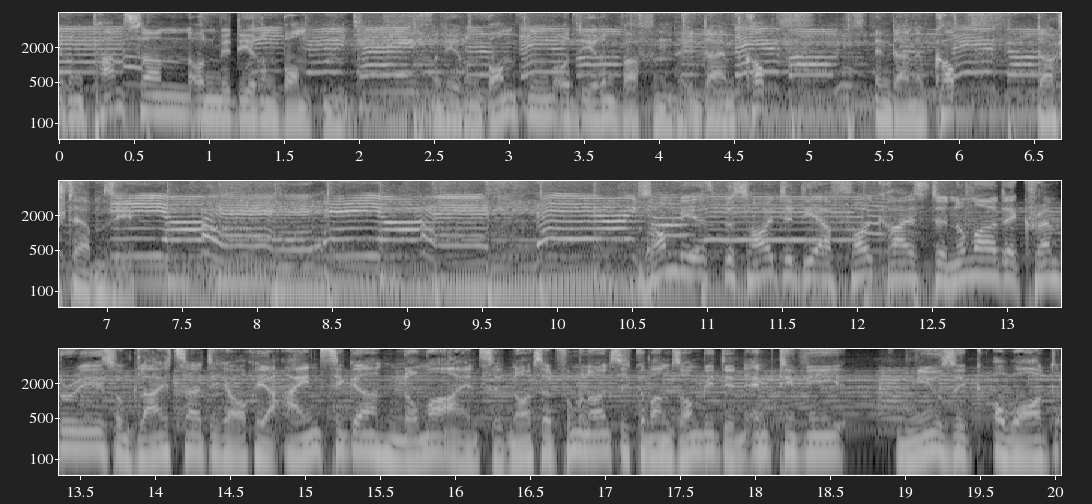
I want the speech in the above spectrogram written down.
ihren Panzern und mit ihren Bomben. Und ihren Bomben und ihren Waffen. In deinem Kopf, in deinem Kopf, da sterben sie. Zombie ist bis heute die erfolgreichste Nummer der Cranberries und gleichzeitig auch ihr einziger Nummer 1. 1995 gewann Zombie den MTV Music Award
